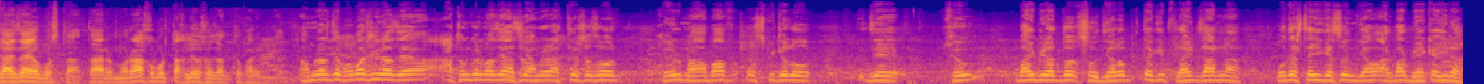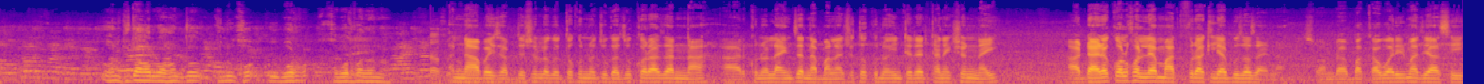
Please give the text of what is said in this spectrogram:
যায় যায় অবস্থা। তার মরা খবর থাকলেও কেউ জানতে পারেন না। আমরা যে প্রবাসীরা যে আতঙ্কের মাঝে আছি, আমরা আত্মীয় স্বজন কেউ মা বাপ হসপিটালও যে কেউ ভাই বিরাদ সৌদি আরব থেকে ফ্লাইট যান না, ওদের থেকে গেছেন যাও আরবার বেক আইরা এখন কিতা করব এখন তো কোনো খবর খবর পারে না। না ভাই সাহেব দেশের লগে তো কোনো যোগাযোগ করা যান না আর কোনো লাইন যান না বাংলাদেশে তো কোনো ইন্টারনেট কানেকশন নাই। আর ডাইরেক্ট কল করলে মাত পুরা ক্লিয়ার বোঝা যায় না। সো আমরা বাঁকাবাড়ির মাঝে আছি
